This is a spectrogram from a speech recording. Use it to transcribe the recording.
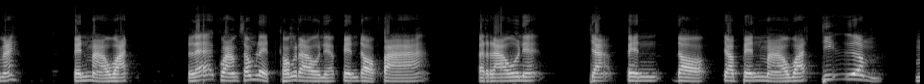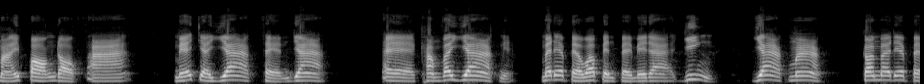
ไหม เป็นหมาวัด และความสำเร็จของเราเนี่ยเป็นดอกฟ้า เราเนี่ยจะเป็นดอกจะเป็นหมาวัดที่เอื้อมหมายปองดอกฟ้า แม้จะยากแสนยาก แต่คำว่ายากเนี่ย ไม่ได้แปลว่าเป็นไปไม่ได้ ยิ่งยากมาก ก็ไม่ได้แปล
